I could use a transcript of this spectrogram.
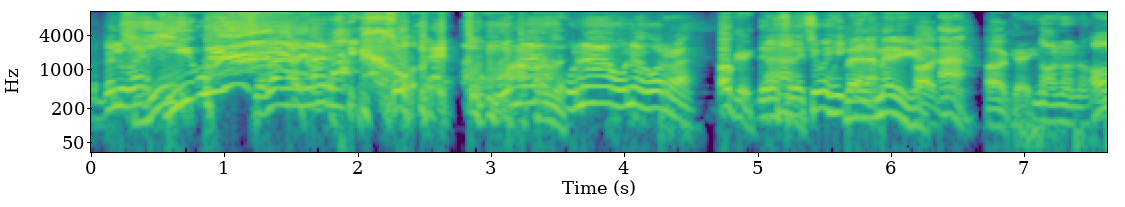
en primer lugar, se va a ganar Hijo de tu una, madre. una, una gorra Ok. de la selección De mexicana. la América. Ok. Ah, ok. No, no, no. Gorra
